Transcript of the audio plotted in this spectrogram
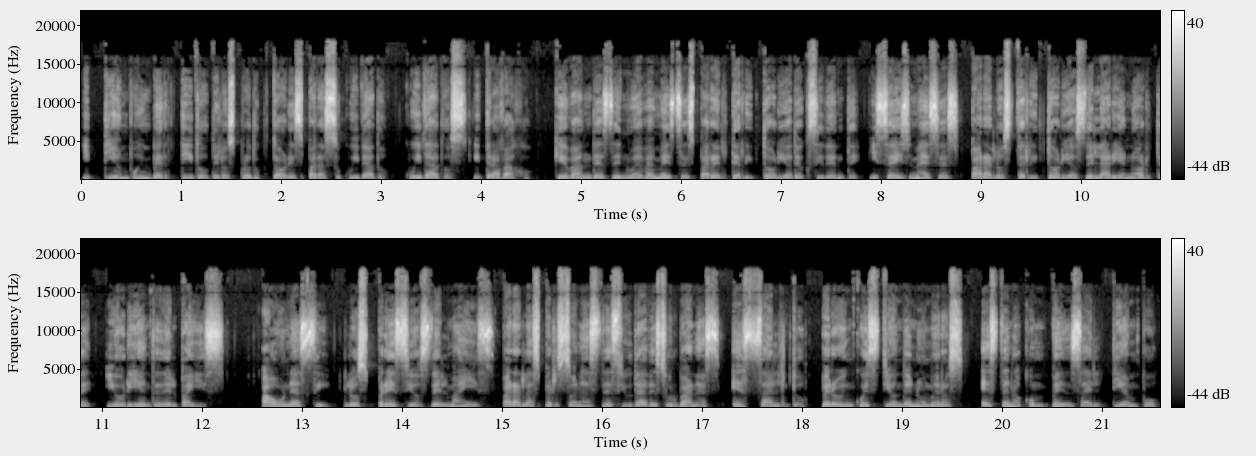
y tiempo invertido de los productores para su cuidado, cuidados y trabajo que van desde nueve meses para el territorio de Occidente y seis meses para los territorios del área norte y oriente del país. Aún así, los precios del maíz para las personas de ciudades urbanas es alto, pero en cuestión de números, este no compensa el tiempo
